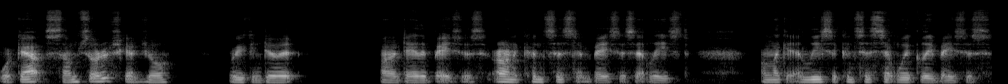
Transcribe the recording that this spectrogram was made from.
work out some sort of schedule where you can do it on a daily basis or on a consistent basis at least on like at least a consistent weekly basis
